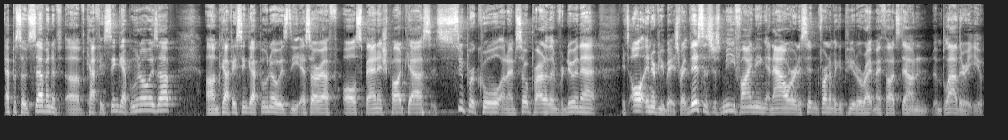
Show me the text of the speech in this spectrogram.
Episode seven of, of Cafe SYNGAP Uno is up. Um, Cafe SYNGAP Uno is the SRF all Spanish podcast. It's super cool, and I'm so proud of them for doing that it's all interview based, right? This is just me finding an hour to sit in front of a computer, write my thoughts down, and, and blather at you.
